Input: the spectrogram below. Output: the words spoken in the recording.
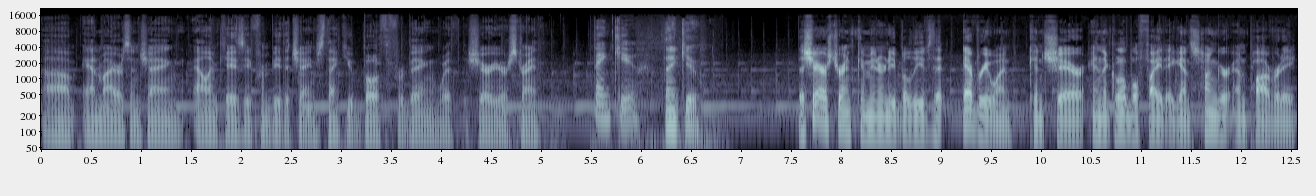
um, Ann Myers and Chang, Alan Khazei from Be the Change. Thank you both for being with Share Your Strength. Thank you. Thank you. The Share Our Strength community believes that everyone can share in the global fight against hunger and poverty,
